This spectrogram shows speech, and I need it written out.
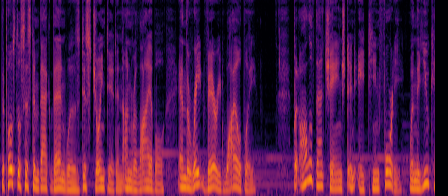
The postal system back then was disjointed and unreliable, and the rate varied wildly. But all of that changed in 1840 when the UK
